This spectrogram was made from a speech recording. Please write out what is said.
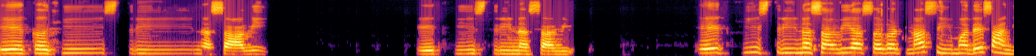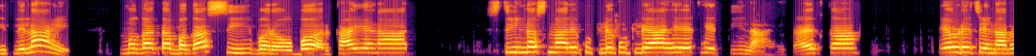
एकही स्त्री नसावी. एक ही स्त्री नसावी. एक ही स्त्री नसावी असं घटना सी मध्ये सांगितलेलं आहे. मग आता बघा सी बरोबर काय येणार? स्त्री नसणारे कुठले कुठले आहेत? हे तीन आहेत. आहेत का? एवढेच येणार.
